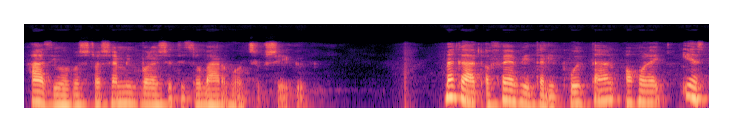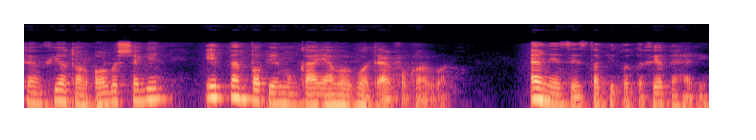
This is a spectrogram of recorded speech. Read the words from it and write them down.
házi orvosra sem, mint baleseti szobára volt szükségük. Megállt a felvételi pultnál, ahol egy ijesztően fiatal orvossegéd éppen papírmunkájával volt elfoglalva. Elnézést szakította félbe Harry.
